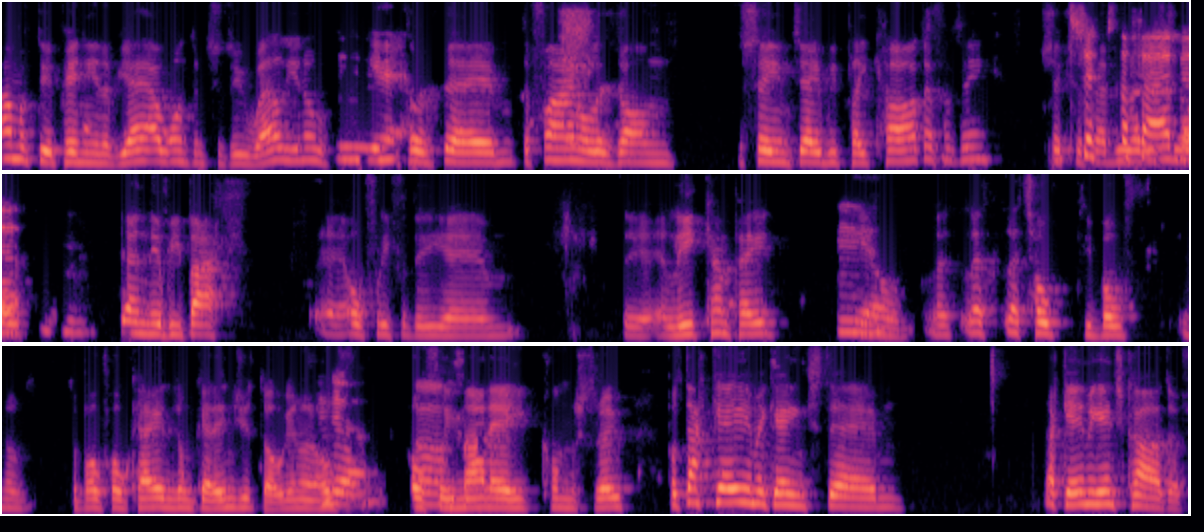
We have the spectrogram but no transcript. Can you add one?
I'm of the opinion of yeah, I want them to do well. You know, Yeah. because um, the final is on the same day we play Cardiff, I think, sixth of February. Feb, so then they'll be back, uh, hopefully for the um, the league campaign. Mm. You know, let, let let's hope they both, you know, they're both okay and don't get injured though. You know, and hope- Yeah. hopefully Mane comes through. But that game against um, that game against Cardiff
